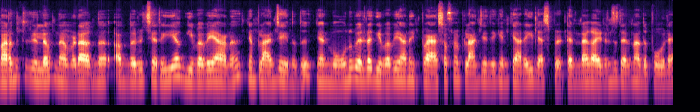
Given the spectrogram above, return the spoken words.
മറന്നിട്ടില്ലല്ലോ. നമ്മുടെ അന്ന് അന്നൊരു ചെറിയ ഗിവ് അവേ ആണ് ഞാൻ പ്ലാൻ ചെയ്യുന്നത്. ഞാൻ മൂന്ന് പേരുടെ ഗിവ് അവേ ആണ് ഇപ്പോൾ ആസ് ഓഫ് മൈ പ്ലാൻ ചെയ്തേക്ക് എനിക്കറിയില്ല. സ്പിരിറ്റ് എന്താ ഗൈഡൻസ് തരുന്നത് അതുപോലെ.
